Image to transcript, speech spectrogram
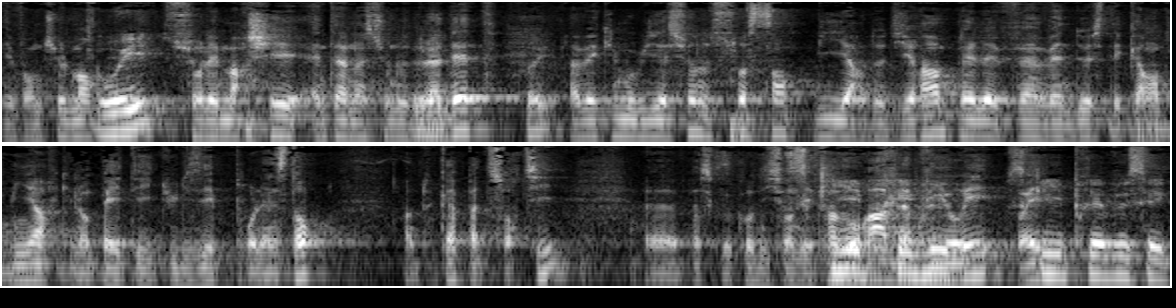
éventuellement oui. sur les marchés internationaux de oui. la dette oui. avec une mobilisation de 60 milliards de dirhams. PLF 2022, c'était 40 milliards qui n'ont pas été utilisés pour l'instant. En tout cas, pas de sortie, euh, parce que conditions défavorables, prévu, a priori. Ce qui est prévu, c'est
